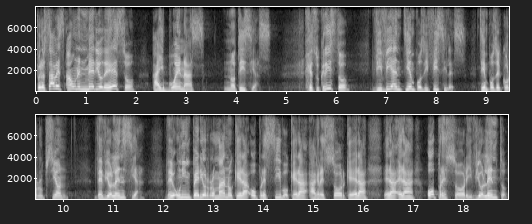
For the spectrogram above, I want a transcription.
Pero sabes, aún en medio de eso hay buenas noticias. Jesucristo vivía en tiempos difíciles, tiempos de corrupción, de violencia, de un imperio romano que era opresivo, que era agresor, que era, era, era opresor y violento.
